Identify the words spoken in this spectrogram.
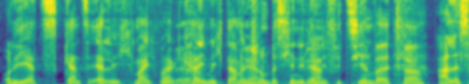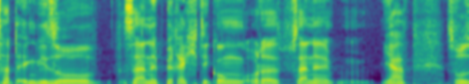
Und jetzt, ganz ehrlich, manchmal Ja. kann ich mich damit Ja. schon ein bisschen identifizieren, weil klar. alles hat irgendwie so seine Berechtigung oder seine, ja, so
